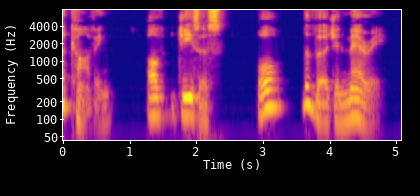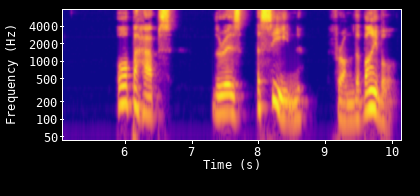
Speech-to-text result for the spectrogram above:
A carving of Jesus or the Virgin Mary. Or perhaps there is a scene from the Bible,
